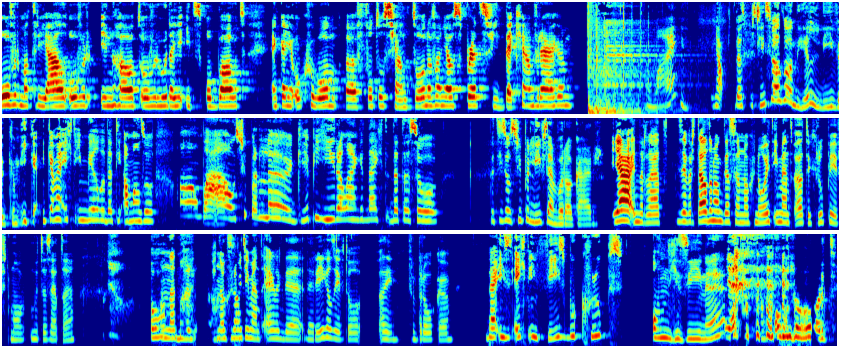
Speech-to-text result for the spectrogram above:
over materiaal, over inhoud, over hoe dat je iets opbouwt. En kan je ook gewoon eh, foto's gaan tonen van jouw spreads, feedback gaan vragen. Amai. Ja. Dat is precies wel zo'n heel lieve ik, ik kan me echt inbeelden dat die allemaal zo... Oh, wauw, superleuk. Heb je hier al aan gedacht? Dat dat zo... Dat die zo super lief zijn voor elkaar. Ja, inderdaad. Zij vertelden ook dat ze nog nooit iemand uit de groep heeft mo- moeten zetten. Oh Omdat my. Nog nooit iemand eigenlijk de, de regels heeft allee, verbroken. Dat is echt in Facebookgroeps ongezien, hè? Ja. Ongehoord.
